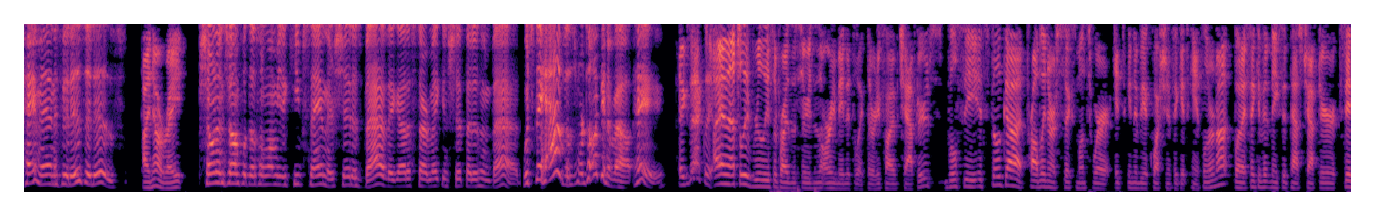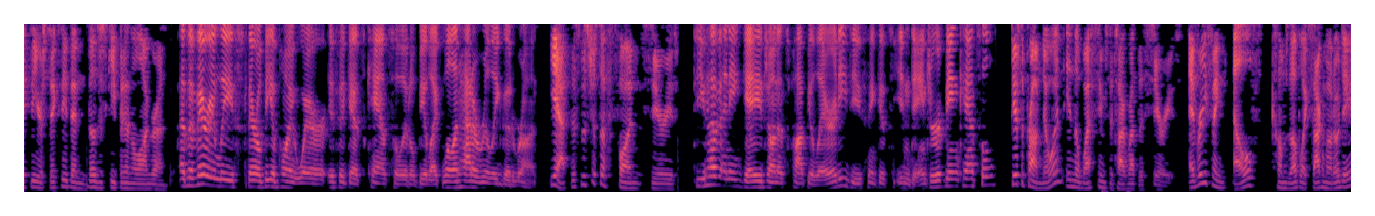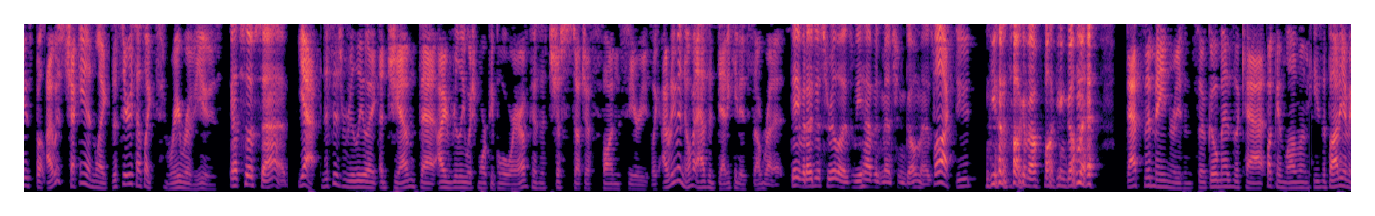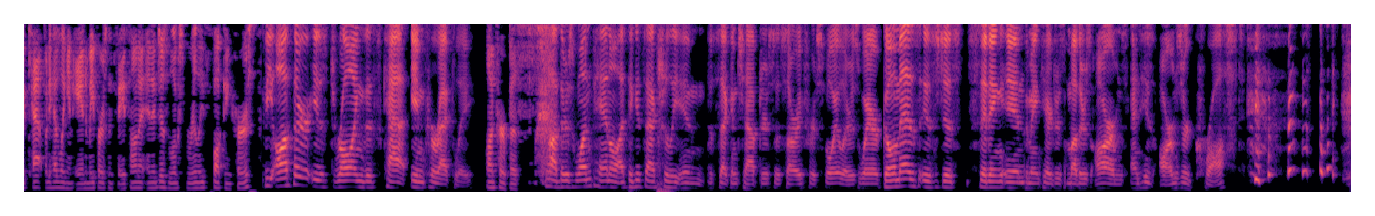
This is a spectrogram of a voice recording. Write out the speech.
hey man, if it is, it is. I know, right? Shonen Jump doesn't want me to keep saying their shit is bad. They gotta start making shit that isn't bad. Which they have, as we're talking about. Hey. Exactly. I am actually really surprised the series has already made it to like 35 chapters. We'll see. It's still got probably another six months where it's going to be a question if it gets canceled or not. But I think if it makes it past chapter 50 or 60, then they'll just keep it in the long run. At the very least, there'll be a point where if it gets canceled, it'll be like, well, it had a really good run. Yeah, this was just a fun series. Do you have any gauge on its popularity? Do you think it's in danger of being canceled? Here's the problem. No one in the West seems to talk about this series. Everything else comes up like Sakamoto Days, but I was checking and like this series has like three reviews. That's so sad. Yeah, this is really like a gem that I really wish more people were aware of because it's just such a fun series. Like I don't even know if it has a dedicated subreddit. David, I just realized we haven't mentioned Gomez. Fuck, dude. We gotta talk about fucking Gomez. That's the main reason. So Gomez the cat, fucking love him. He's the body of a cat, but he has like an anime person face on it, and it just looks really fucking cursed The author is drawing this cat incorrectly. on purpose. God, there's one panel, I think it's actually in the second chapter, so sorry for spoilers, where Gomez is just sitting in the main character's mother's arms and his arms are crossed.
